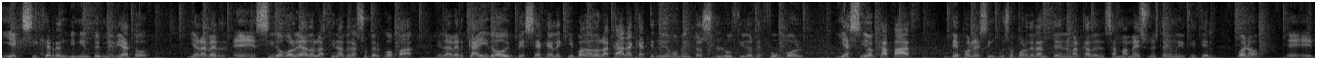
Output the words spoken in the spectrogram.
y exige rendimiento inmediato. Y al haber eh, sido goleado en la final de la Supercopa, el haber caído hoy pese a que el equipo ha dado la cara, que ha tenido momentos lúcidos de fútbol y ha sido capaz de ponerse incluso por delante en el marcador en San Mamés, un estadio muy difícil, bueno, eh,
